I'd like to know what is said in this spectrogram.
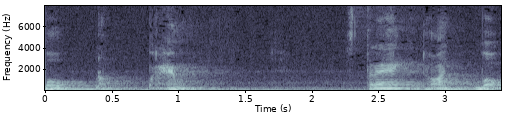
បូក15 strength dot បូក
